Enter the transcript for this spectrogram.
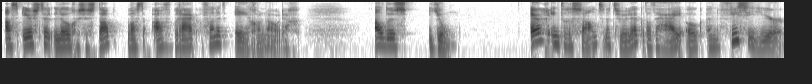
Als eerste logische stap was de afbraak van het ego nodig. Al dus jong. Erg interessant natuurlijk dat hij ook een visie hier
